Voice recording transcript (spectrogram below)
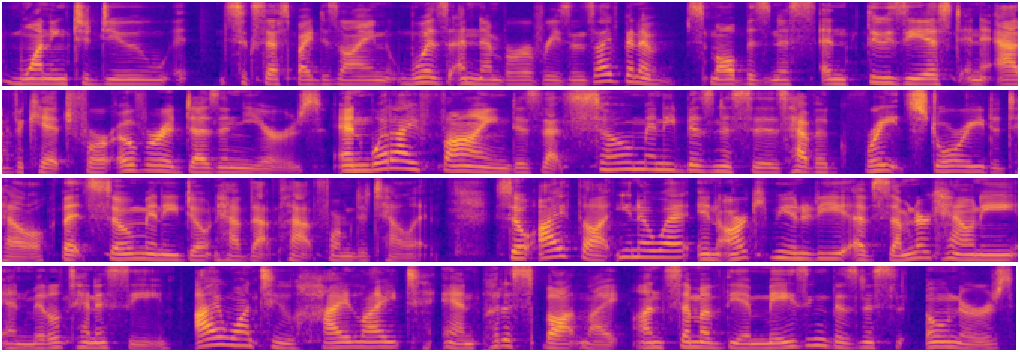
wanting to do Success by Design was a number of reasons. I've been a small business enthusiast and advocate for over a dozen years. And what I find is that so many businesses have a great story to tell, but so many don't have that platform to tell it. So I thought, you know what? In our community of Sumner County and Middle Tennessee, I want to highlight and put a spotlight on some of the amazing business owners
